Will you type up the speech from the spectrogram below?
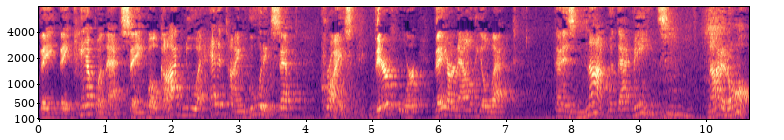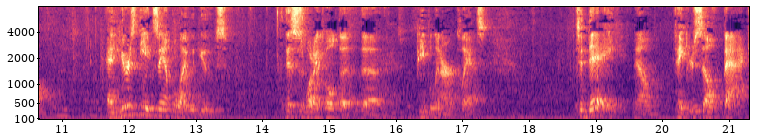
they, they camp on that, saying, well, God knew ahead of time who would accept Christ, therefore they are now the elect. That is not what that means. Not at all. And here's the example I would use. This is what I told the, the people in our class. Today, now take yourself back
